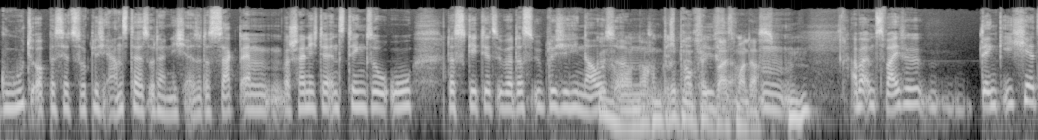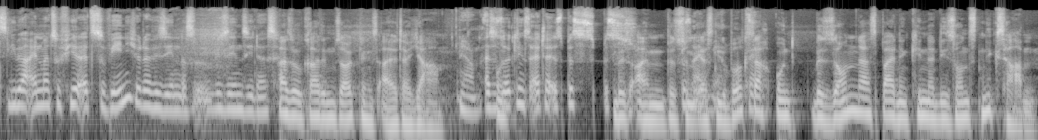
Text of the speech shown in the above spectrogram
gut, ob es jetzt wirklich ernster ist oder nicht. Also das sagt einem wahrscheinlich der Instinkt so, oh, das geht jetzt über das Übliche hinaus. Genau, nach dem dritten Infekt weiß man das. Mhm. Aber im Zweifel denke ich jetzt lieber einmal zu viel als zu wenig oder wie sehen, das, wie sehen Sie das? Also gerade im Säuglingsalter ja. Ja, also und Säuglingsalter ist bis, bis, bis, einem, bis, bis zum ersten Jahr. Geburtstag okay. und besonders bei den Kindern, die sonst nichts haben.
